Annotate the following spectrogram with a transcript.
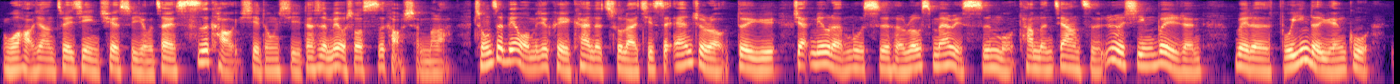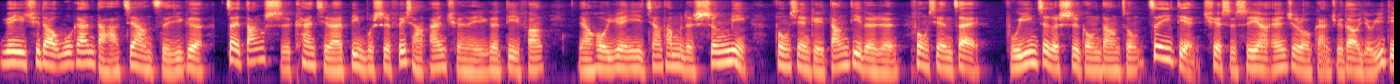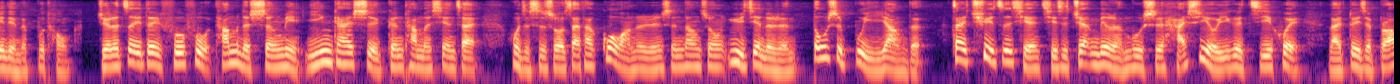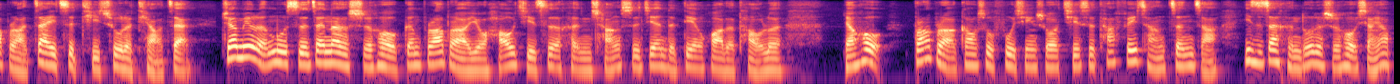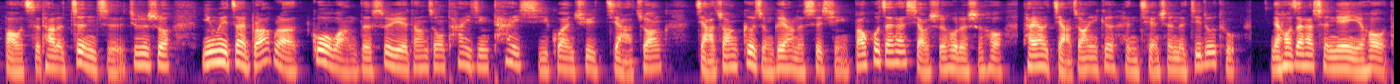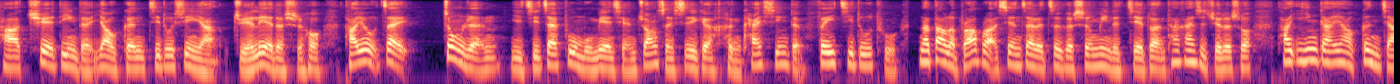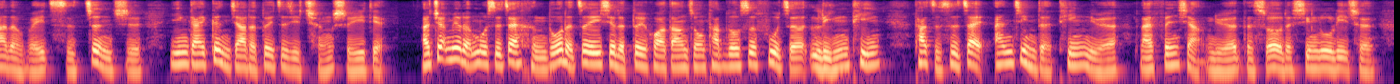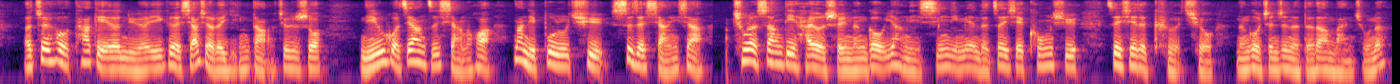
我好像最近确实有在思考一些东西，但是没有说思考什么了。从这边我们就可以看得出来，其实 Angelo 对于 Jack Miller 牧师和 Rosemary 师母他们这样子热心为人，为了福音的缘故，愿意去到乌干达这样子一个在当时看起来并不是非常安全的一个地方，然后愿意将他们的生命奉献给当地的人，奉献在福音这个事工当中，这一点确实是让 Angelo 感觉到有一点点的不同。觉得这一对夫妇他们的生命应该是跟他们现在，或者是说在他过往的人生当中遇见的人都是不一样的。在去之前，其实 Jack Miller 牧师还是有一个机会来对着 Barbara 再一次提出了挑战。Jack Miller 牧师在那个时候跟 Barbara 有好几次很长时间的电话的讨论，然后。Barbara 告诉父亲说，其实他非常挣扎，一直在很多的时候想要保持他的正直，就是说，因为在 Barbara 过往的岁月当中，他已经太习惯去假装，假装各种各样的事情，包括在他小时候的时候，他要假装一个很虔诚的基督徒，然后在他成年以后，他确定的要跟基督信仰决裂的时候，他又在。众人以及在父母面前装成是一个很开心的非基督徒。那到了 Barbara 现在的这个生命的阶段，他开始觉得说，他应该要更加的维持正直，应该更加的对自己诚实一点。而 Jack Miller 牧师在很多的这一些的对话当中，他都是负责聆听，他只是在安静的听女儿来分享女儿的所有的心路历程。而最后，他给了女儿一个小小的引导，就是说。你如果这样子想的话，那你不如去试着想一下，除了上帝，还有谁能够让你心里面的这些空虚、这些的渴求，能够真正的得到满足呢？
